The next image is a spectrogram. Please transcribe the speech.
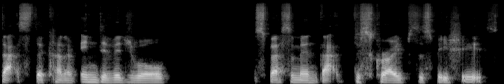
that's the kind of individual specimen that describes the species.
